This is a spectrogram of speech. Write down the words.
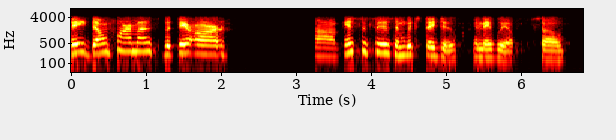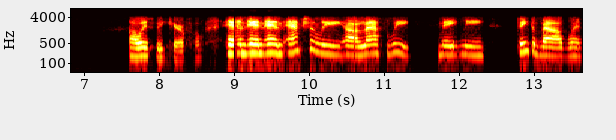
they don't harm us. But there are um, instances in which they do, and they will. So always be careful. And and and actually, uh, last week made me think about when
